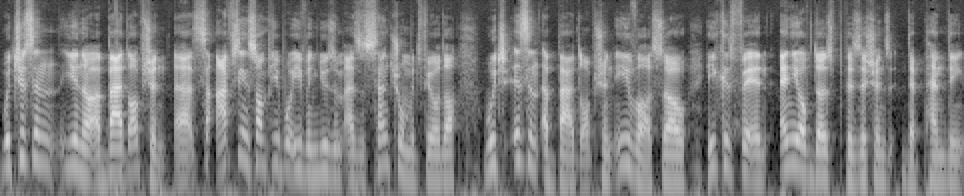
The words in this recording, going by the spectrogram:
which isn't, you know, a bad option. Uh, so I've seen some people even use him as a central midfielder, which isn't a bad option either. So he could fit in any of those positions depending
